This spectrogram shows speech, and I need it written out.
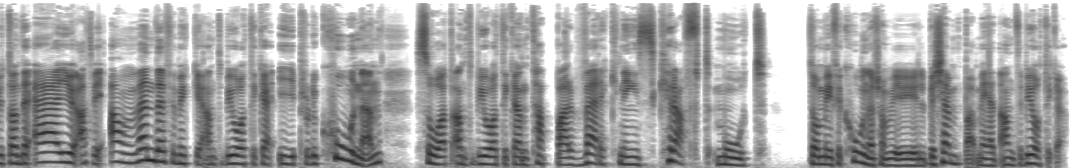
Utan det är ju att vi använder för mycket antibiotika i produktionen så att antibiotikan tappar verkningskraft mot de infektioner som vi vill bekämpa med antibiotika.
